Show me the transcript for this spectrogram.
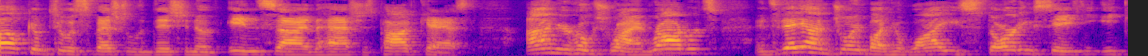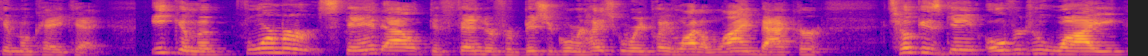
welcome to a special edition of Inside the Hashes podcast. I'm your host, Ryan Roberts, and today I'm joined by Hawaii's starting safety, Ikem Okeke. Ikem, a former standout defender for Bishop Gorman High School, where he played a lot of linebacker, took his game over to Hawaii.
